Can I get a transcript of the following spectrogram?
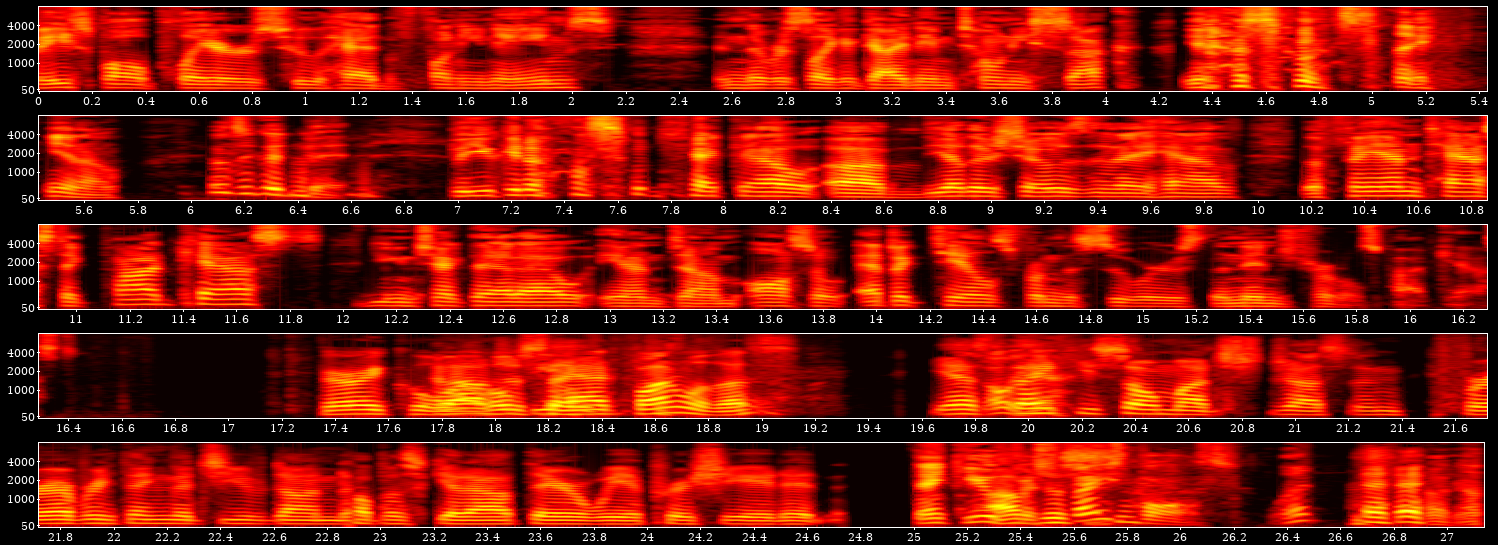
baseball players who had funny names, and there was like a guy named Tony Suck. Yeah, so it's like you know. It was a good bit. But you can also check out um, the other shows that I have, the Fantastic Podcast. You can check that out. And um, also Epic Tales from the Sewers, the Ninja Turtles podcast. Very cool. And I hope you say- had fun with us. Yes, Oh, thank yeah. you so much, Justin, for everything that you've done to help us get out there. We appreciate it. Thank you I'll for just- Spaceballs. What? Oh, no.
